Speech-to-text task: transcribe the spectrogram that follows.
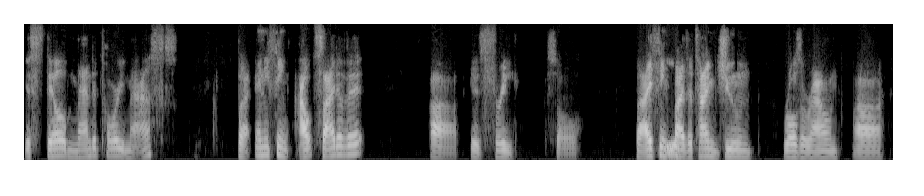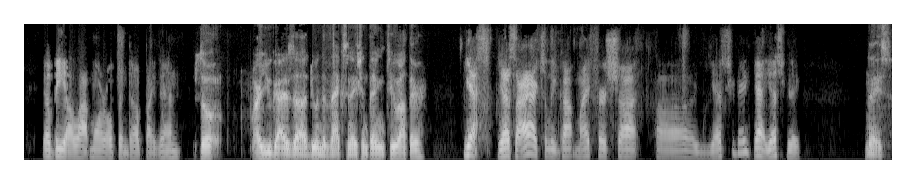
is still mandatory masks, but anything outside of it uh, is free. So, but I think Yeah. by the time June rolls around, uh, it'll be a lot more opened up by then. So, are you guys uh, doing the vaccination thing too out there? Yes, yes, I actually got my first shot uh yesterday. Yeah, yesterday. Nice.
